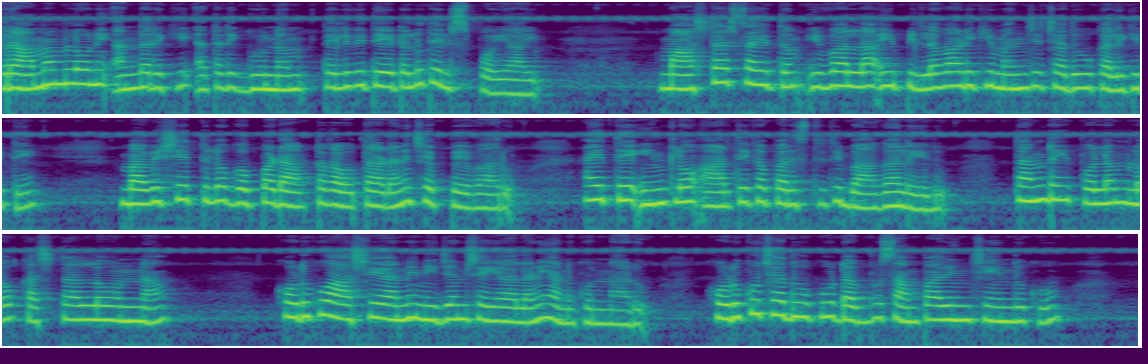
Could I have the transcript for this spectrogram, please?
గ్రామంలోని అందరికీ అతడి గుణం తెలివితేటలు తెలిసిపోయాయి. మాస్టర్ సైతం ఇవాళ ఈ పిల్లవాడికి మంచి చదువు కలిగితే భవిష్యత్తులో గొప్ప డాక్టర్ అవుతాడని చెప్పేవారు. అయితే ఇంట్లో ఆర్థిక పరిస్థితి బాగాలేదు తండ్రి పొలంలో కష్టాల్లో ఉన్న కొడుకు ఆశయాన్ని నిజం చేయాలని అనుకున్నాడు. కొడుకు చదువుకు డబ్బు సంపాదించేందుకు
